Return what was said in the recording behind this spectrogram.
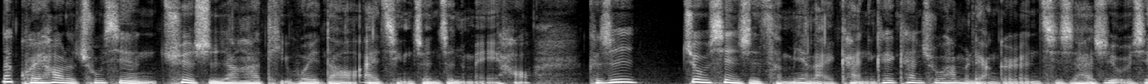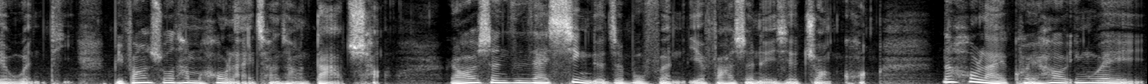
那葵浩的出现确实让他体会到爱情真正的美好。可是就现实层面来看，你可以看出他们两个人其实还是有一些问题。比方说，他们后来常常大吵。然后，甚至在性的这部分也发生了一些状况。那后来，奎浩因为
